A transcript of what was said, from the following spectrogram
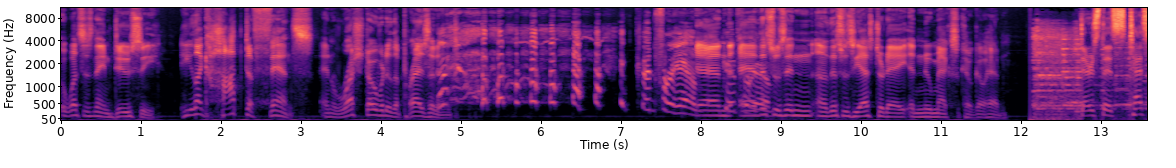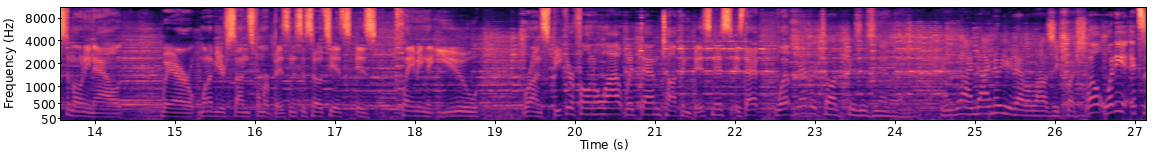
what's his name? Doocy. He like hopped a fence and rushed over to the president. Good for him. And for uh, him. this was in uh, this was yesterday in New Mexico. Go ahead. There's this testimony now where one of your son's former business associates is claiming that you were on speakerphone a lot with them talking business. Is that what? Never talk business in anybody. And I, I knew you'd have a lousy question. Well, what do you? It's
